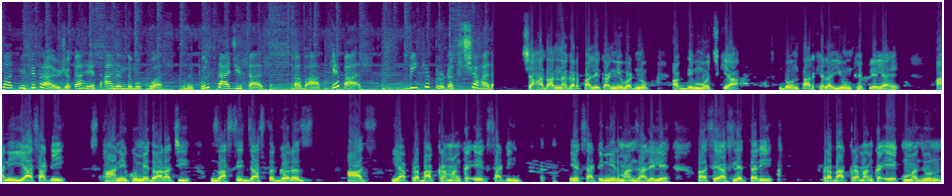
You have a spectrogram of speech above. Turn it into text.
बातमीचे प्रायोजक आहेत आनंद मुखवास. भरपूर ताजी सास. अब आपके पास. बीके प्रोडक्ट शहादा शहादा नगरपालिका निवडणूक अगदी मोजक्या दोन तारखेला येऊन ठेपलेली आहे. आणि यासाठी स्थानिक उमेदवाराची जास्तीत जास्त गरज आज या प्रभाग क्रमांक एक साठी एक साठी निर्माण झालेली आहे. असे असले तरी प्रभाग क्रमांक एक मधून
